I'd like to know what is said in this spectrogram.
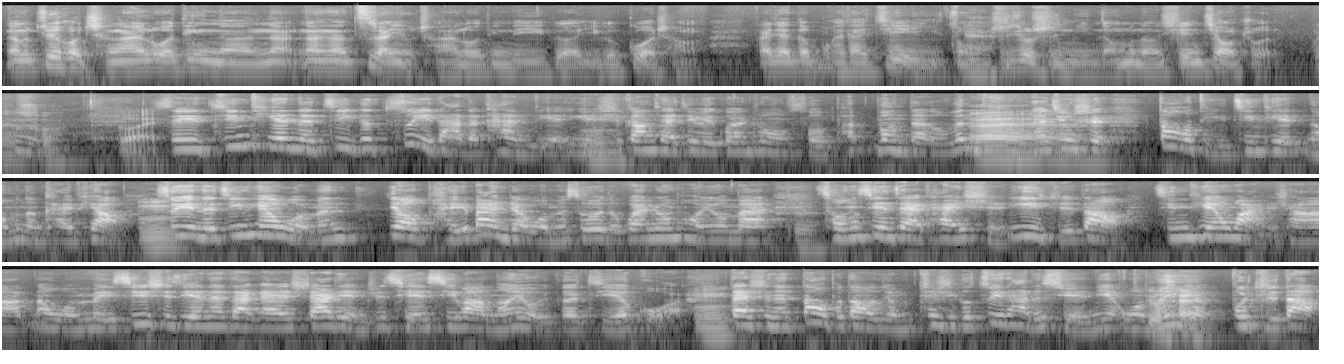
那么最后尘埃落定呢？那那那自然有尘埃落定的一个一个过程，大家都不会太介意。总之就是你能不能先叫准，没错，对。所以今天的这个最大的看点，也是刚才这位观众所问到的问题，那就是到底今天能不能开票？所以呢，今天我们要陪伴着我们所有的观众朋友们，从现在开始一直到今天晚上啊。那我们美西时间呢，大概十二点之前，希望能有一个结果。嗯。但是呢，到不到这是一个最大的悬念，我们也不知道。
